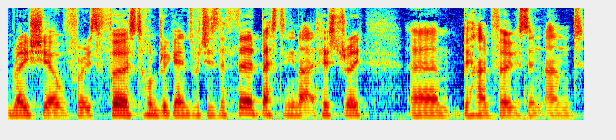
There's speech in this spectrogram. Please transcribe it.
ratio for his first 100 games, which is the third best in United history, um, behind Ferguson and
